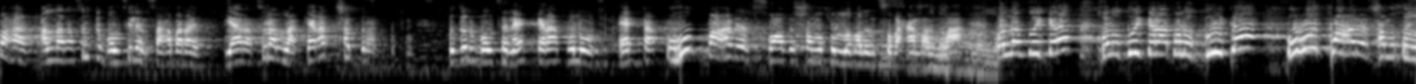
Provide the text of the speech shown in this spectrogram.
পাহাড় আল্লাহ রাসুলকে বলছিলেন সাহাবারা ইয়া রাসুল আল্লাহ কেরাত শব্দ। হুজুর বলছেন এক কেরাত হলো একটা উহুদ পাহাড়ের সোয়াবের সমতুল্য বলেন সুবহানাল্লাহ। বললেন দুই কেরাত? বলো দুই কেরাত হলো দুইটা উহুদ পাহাড়ের সমতুল্য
